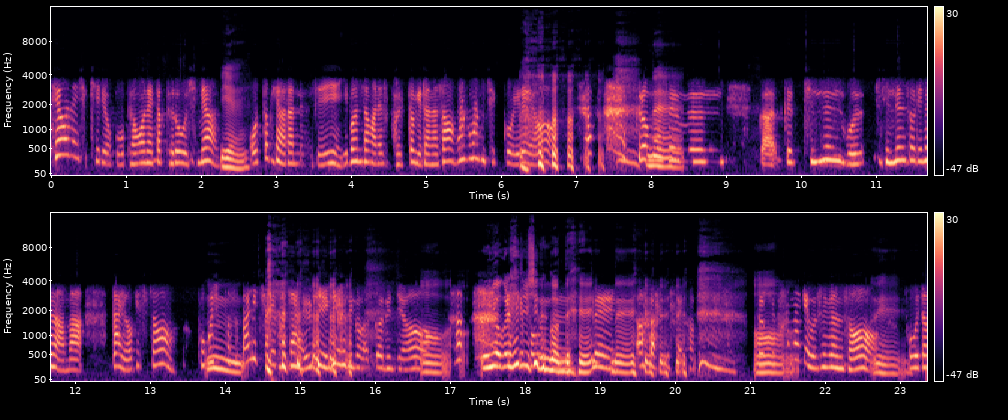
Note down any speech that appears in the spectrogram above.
퇴원을 시키려고 병원에 딱 들어오시면 예. 어떻게 알았는지 입원장 안에서 벌떡 일어나서 왕왕 짖고 이래요. 그런 네. 모습은 그러니까 그 짖는 모, 짖는 소리는 아마 나 여기 있어 보고 싶어서 음. 빨리 집에 가자 이렇게 얘기하는 것 같거든요. 어, 응역을 해 주시는 건데. 네. 네. 아, 맞아요. 그렇게 어. 환하게 웃으면서 네. 보호자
